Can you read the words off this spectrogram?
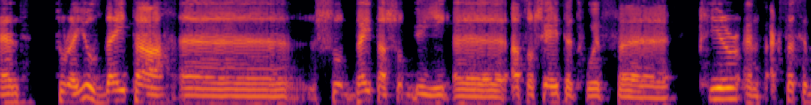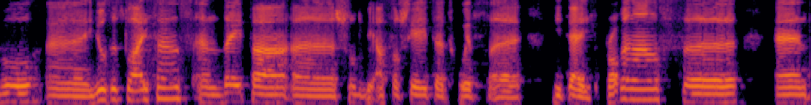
And to reuse data, uh, should data should be uh, associated with uh, clear and accessible uh, usage license and data should be associated with detailed provenance and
